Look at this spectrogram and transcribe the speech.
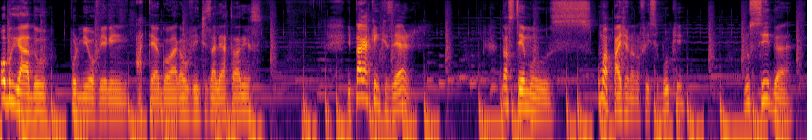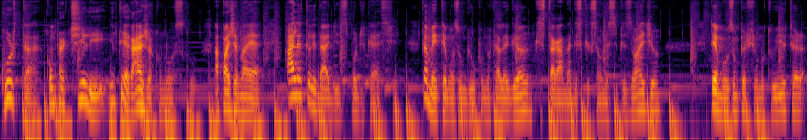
Obrigado por me ouvirem até agora, ouvintes aleatórios. E para quem quiser, nós temos uma página no Facebook. Nos siga, curta, compartilhe, interaja conosco. A página é Aleatoriedades Podcast. Também temos um grupo no Telegram que estará na descrição desse episódio. Temos um perfil no Twitter,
